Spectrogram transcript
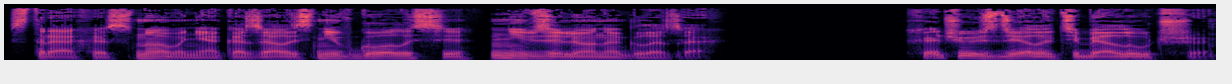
Страха снова не оказалось ни в голосе, ни в зеленых глазах. «Хочу сделать тебя лучше».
